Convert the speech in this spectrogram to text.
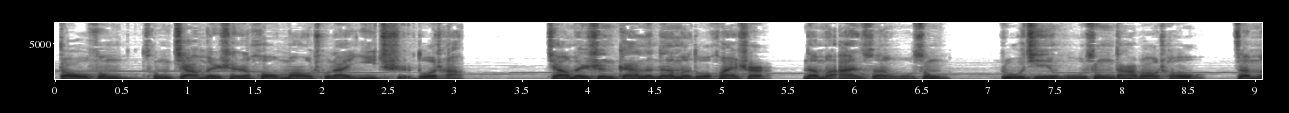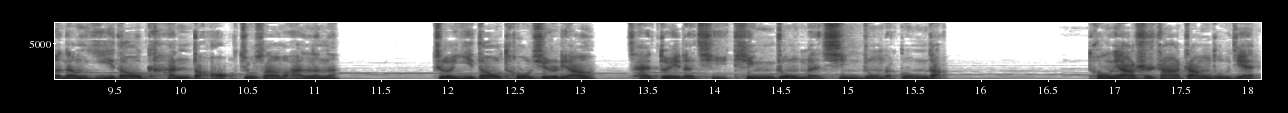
刀锋从蒋门神后冒出来一尺多长。蒋门神干了那么多坏事那么暗算武松。如今武松大报仇，怎么能一刀砍倒就算完了呢？这一刀透心凉，才对得起听众们心中的公道。同样是杀张都监，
